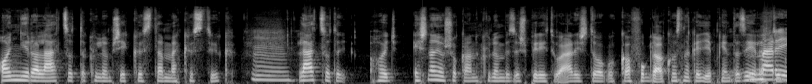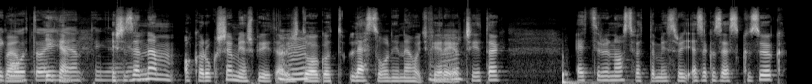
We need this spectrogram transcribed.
annyira látszott a különbség köztem, meg köztük. Mm. Látszott, hogy, hogy, és nagyon sokan különböző spirituális dolgokkal foglalkoznak egyébként az életükben. Már régóta, igen. igen, igen és ezzel nem akarok semmilyen spirituális mm-hmm. dolgot leszólni, nehogy mhm. félreértsétek. Egyszerűen azt vettem észre, hogy ezek az eszközök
